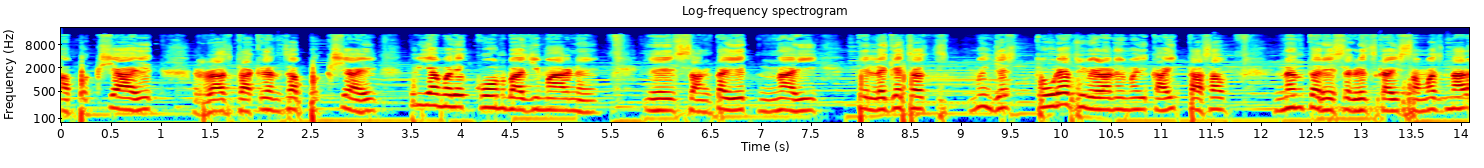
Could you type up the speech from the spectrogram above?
अपक्ष आहेत राज ठाकरेंचा पक्ष आहे. तर यामध्ये कोण बाजी मारणे हे सांगता येत नाही. ते लगेचच म्हणजेच थोड्याच वेळाने म्हणजे काही तासानंतर हे सगळेच काही समजणार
